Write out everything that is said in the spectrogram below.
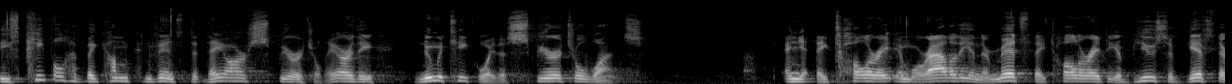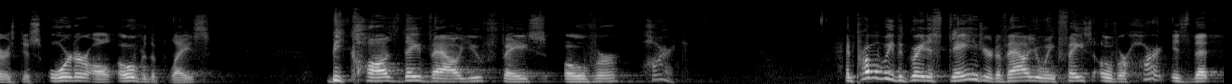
these people have become convinced that they are spiritual. They are the pneumatikoi, the spiritual ones. And yet they tolerate immorality in their midst. They tolerate the abuse of gifts. There is disorder all over the place because they value face over heart. And probably the greatest danger to valuing face over heart is that,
